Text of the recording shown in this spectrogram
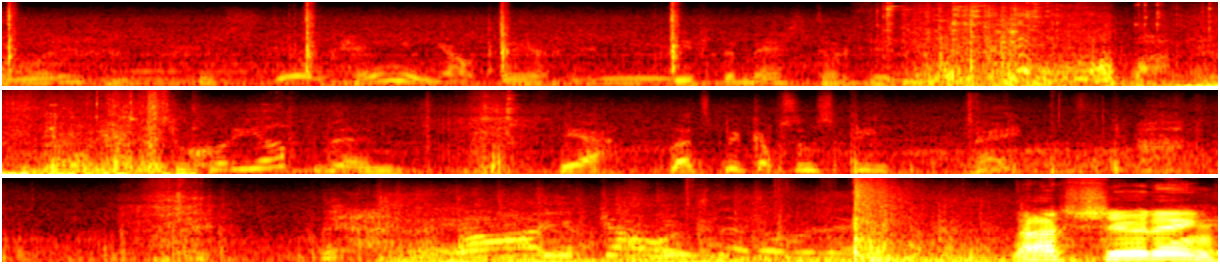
So what is he? He's still hanging out there. If the master didn't... We need to hurry up then. Yeah, let's pick up some speed. Hey. Oh, you coward! That over there. Not shooting.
